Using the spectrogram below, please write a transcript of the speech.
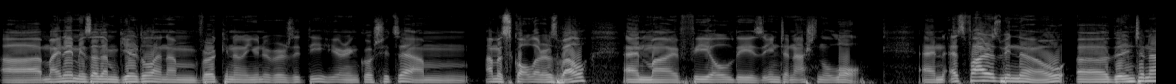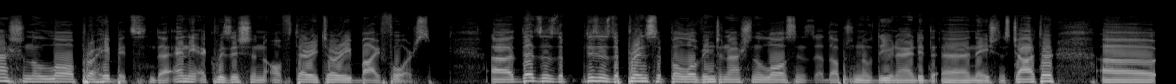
Uh, my name is Adam Giertl, and I'm working at a university here in Košice. I'm, I'm a scholar as well, and my field is international law. And as far as we know, uh, the international law prohibits the, any acquisition of territory by force. Uh, this, is the, this is the principle of international law since the adoption of the United uh, Nations Charter. Uh,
